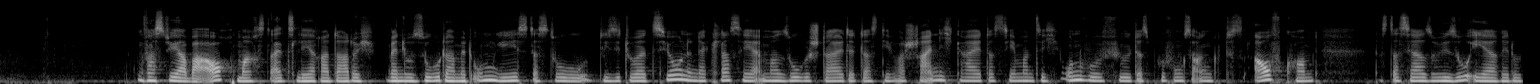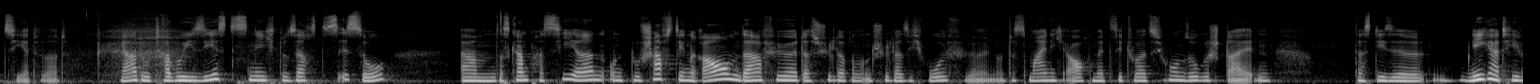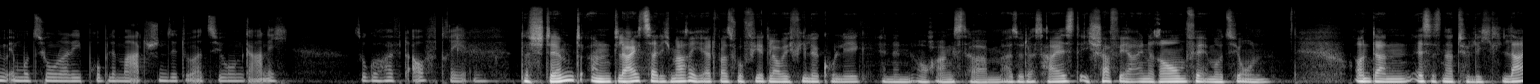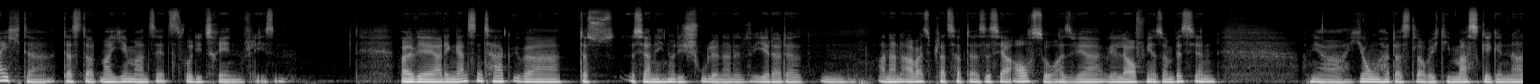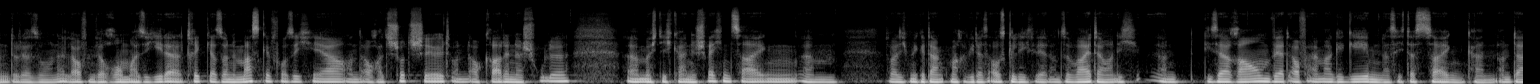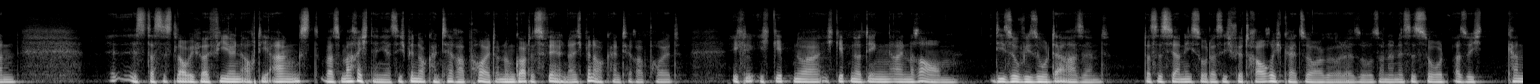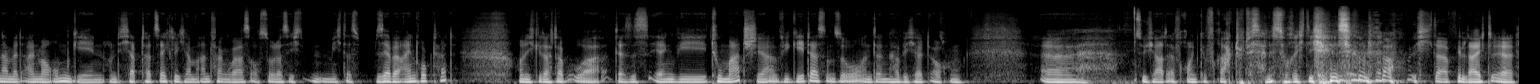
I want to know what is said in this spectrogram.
Was du ja aber auch machst als Lehrer, dadurch, wenn du so damit umgehst, dass du die Situation in der Klasse ja immer so gestaltet, dass die Wahrscheinlichkeit, dass jemand sich unwohl fühlt, dass Prüfungsangst aufkommt, dass das ja sowieso eher reduziert wird. Ja, du tabuisierst es nicht, du sagst, es ist so. Ähm, das kann passieren und du schaffst den Raum dafür, dass Schülerinnen und Schüler sich wohlfühlen. Und das meine ich auch mit Situationen so gestalten, dass diese negativen Emotionen oder die problematischen Situationen gar nicht so gehäuft auftreten. Das stimmt. Und gleichzeitig mache ich etwas, wofür, glaube ich, viele KollegInnen auch Angst haben. Also das heißt, ich schaffe ja einen Raum für Emotionen. Und dann ist es natürlich leichter, dass dort mal jemand sitzt, wo die Tränen fließen. Weil wir ja den ganzen Tag über, das ist ja nicht nur die Schule, ne? jeder, der einen anderen Arbeitsplatz hat, da ist es ja auch so. Also wir, wir laufen ja so ein bisschen ja, Jung hat das, glaube ich, die Maske genannt oder so, ne? laufen wir rum. Also jeder trägt ja so eine Maske vor sich her und auch als Schutzschild und auch gerade in der Schule äh, möchte ich keine Schwächen zeigen, ähm, weil ich mir Gedanken mache, wie das ausgelegt wird und so weiter. Und, ich, und dieser Raum wird auf einmal gegeben, dass ich das zeigen kann. Und dann ist, das ist, glaube ich, bei vielen auch die Angst, was mache ich denn jetzt? Ich bin doch kein Therapeut und um Gottes Willen, ich bin auch kein Therapeut. Ich, ich gebe nur, geb nur Dingen einen Raum, die sowieso da sind. Das ist ja nicht so, dass ich für Traurigkeit sorge oder so, sondern es ist so, also ich kann damit einmal umgehen. Und ich habe tatsächlich am Anfang war es auch so, dass ich mich das sehr beeindruckt hat und ich gedacht habe, oh, das ist irgendwie too much, ja, wie geht das und so. Und dann habe ich halt auch einen äh, Psychiaterfreund gefragt, ob das alles so richtig ist und ob ich da vielleicht äh,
